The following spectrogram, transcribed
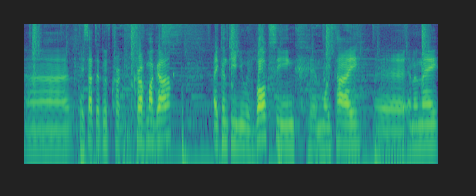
I started with Krav Maga, I continue with boxing, uh, Muay Thai, uh, MMA.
